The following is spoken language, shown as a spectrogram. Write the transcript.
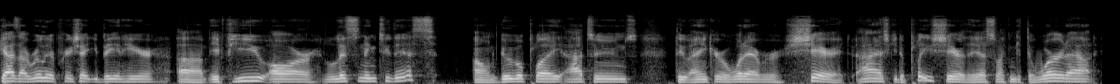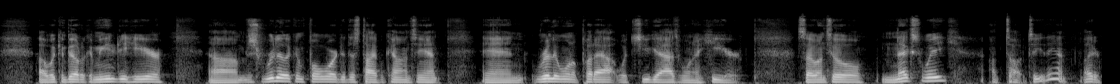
Guys, I really appreciate you being here. Uh, if you are listening to this on Google Play, iTunes, through Anchor or whatever, share it. I ask you to please share this so I can get the word out. Uh, we can build a community here. Um, just really looking forward to this type of content and really want to put out what you guys want to hear. So until next week, I'll talk to you then. Later.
